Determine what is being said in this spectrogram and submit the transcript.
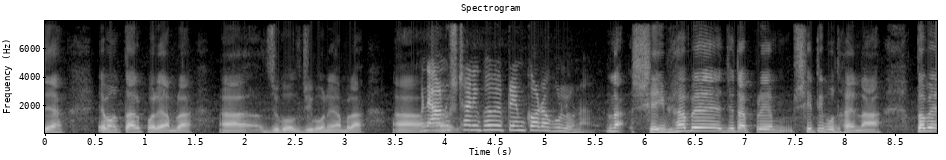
দেয়া এবং তারপরে আমরা যুগল জীবনে আমরা মানে আনুষ্ঠানিকভাবে প্রেম করা হলো না। না সেইভাবে যেটা প্রেম সেটি বোধ হয় না। তবে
